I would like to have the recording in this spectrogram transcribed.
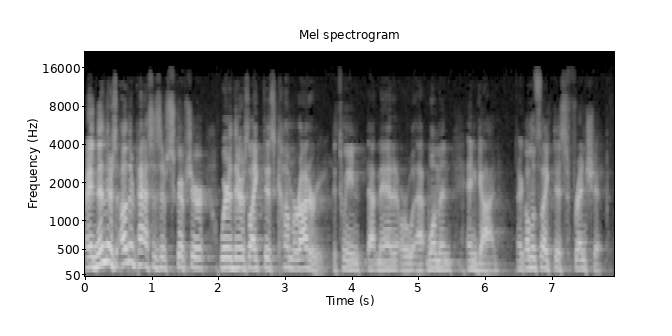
Right? And then there's other passages of Scripture where there's like this camaraderie between that man or that woman and God, like almost like this friendship.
